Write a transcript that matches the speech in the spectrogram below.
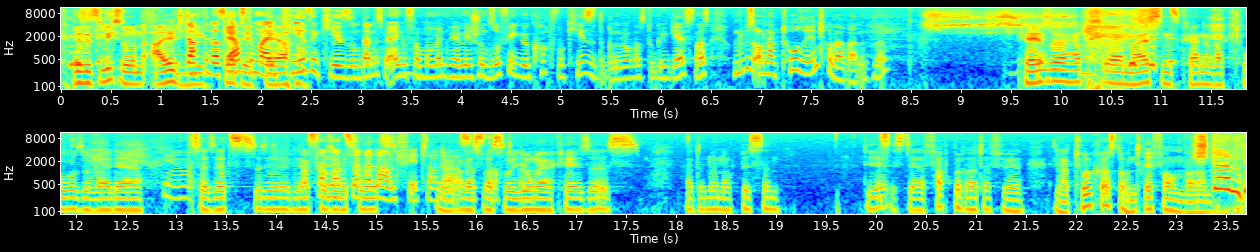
ist jetzt nicht so ein Aldi. Ich dachte das Get erste Mal there. Käse-Käse und dann ist mir eingefallen, Moment, wir haben hier schon so viel gekocht, wo Käse drin war, was du gegessen hast. Und du bist auch laktoseintolerant, ne? Käse hat äh, meistens keine Laktose, weil der Ja. zersetzt äh, Laktose Außer Mozzarella und Feta. Ja, alles es was so drin. junger Käse ist, hat immer noch ein bisschen. Hier Ist- der Fachberater für Naturkost und Reformwaren. Stimmt.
